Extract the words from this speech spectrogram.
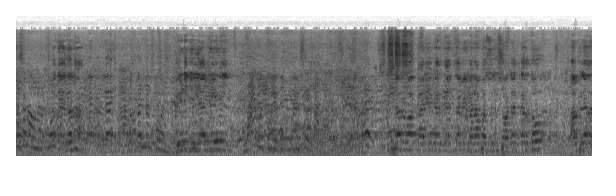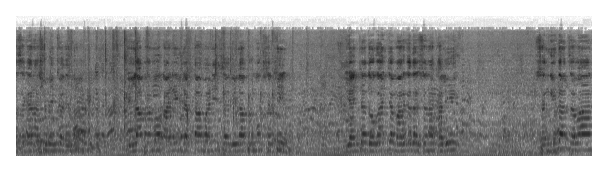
कसं लावणार? कोण आता येतो ना. पकडणार कोण? बीड जिल्ह्यातील नाही होत माणसे. सर्व कार्यकर्त्यांचं मी मनापासून स्वागत करतो. आपल्याला सगळ्यांना शुभेच्छा देतो. जिल्हा प्रमुख अनिल जगताप आणि जिल्हा प्रमुख सचिन यांच्या दोघांच्या मार्गदर्शनाखाली संगीता चव्हाण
